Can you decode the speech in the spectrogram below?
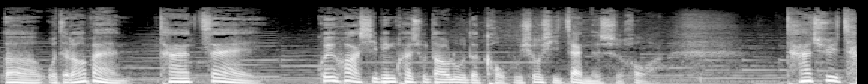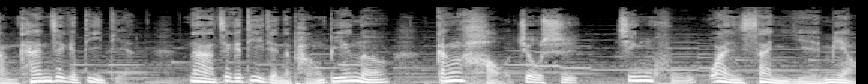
呃，我的老板他在规划西滨快速道路的口湖休息站的时候啊，他去敞勘这个地点。那这个地点的旁边呢，刚好就是金湖万善爷庙。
